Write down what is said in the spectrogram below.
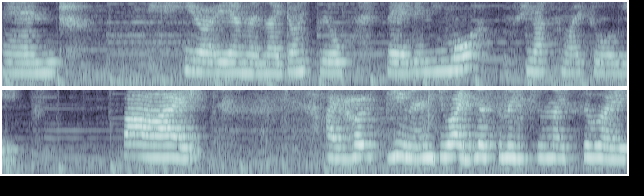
And here I am, and I don't feel bad anymore. It's just my sore legs. Bye. I hope you enjoyed listening to my story.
